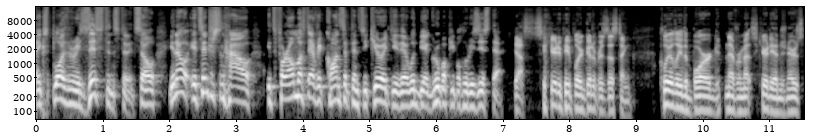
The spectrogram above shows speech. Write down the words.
explore the resistance to it. So, you know, it's interesting how it's for almost every concept in security, there would be a group of people who resist that. Yes, security people are good at resisting. Clearly, the Borg never met security engineers.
